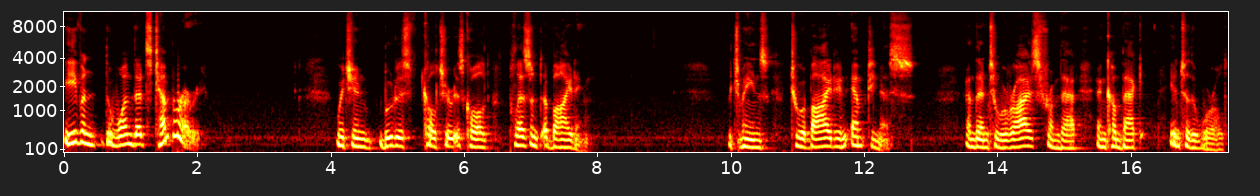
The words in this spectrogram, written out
even the one that's temporary, which in Buddhist culture is called pleasant abiding, which means to abide in emptiness and then to arise from that and come back into the world,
